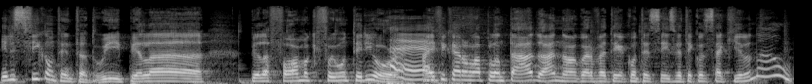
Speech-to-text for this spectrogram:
Eles ficam tentando ir pela pela forma que foi o anterior. É. Aí ficaram lá plantados, ah, não, agora vai ter que acontecer isso, vai ter que acontecer aquilo. Não,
